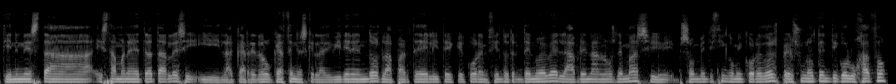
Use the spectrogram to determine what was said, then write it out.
tienen esta, esta manera de tratarles y, la carrera lo que hacen es que la dividen en dos, la parte de élite que corren 139, la abren a los demás, y son 25.000 corredores, pero es un auténtico lujazo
